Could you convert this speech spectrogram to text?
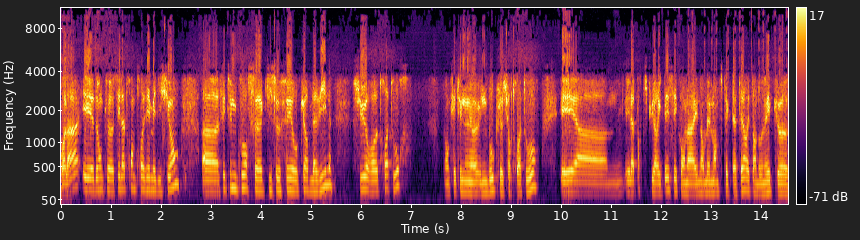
Voilà, et donc euh, c'est la 33e édition. Euh, c'est une course euh, qui se fait au cœur de la ville sur trois tours. Donc c'est une, une boucle sur trois tours. Et, euh, et la particularité, c'est qu'on a énormément de spectateurs, étant donné que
